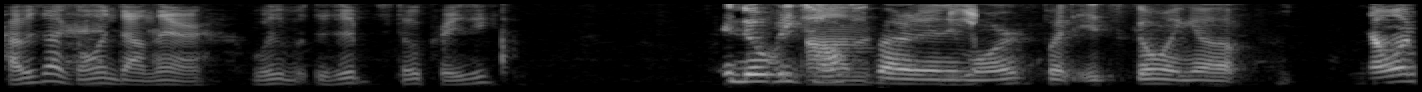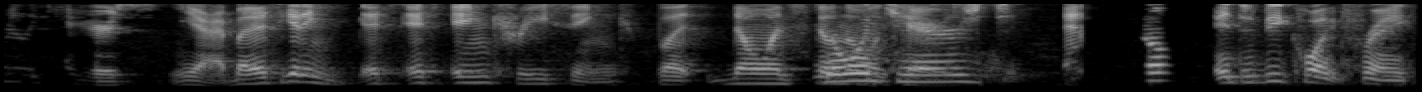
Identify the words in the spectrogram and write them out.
how is that going down there? Is it still crazy? Nobody talks Um, about it yeah. anymore, but it's going up. No one really cares. Yeah, but it's getting it's it's increasing, but no one still no, no, one cares. And to be quite frank,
